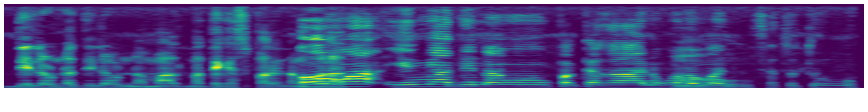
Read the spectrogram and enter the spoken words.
dilaw na dilaw na, ma- matigas pa rin ang Oo balat. nga, yun nga din ang pagkakaano ko Oo. naman sa totoo.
